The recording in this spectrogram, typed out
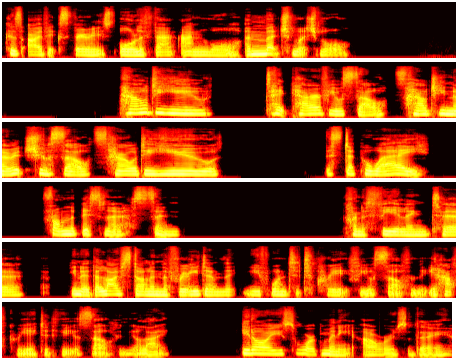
because I've experienced all of that and more, and much, much more. How do you take care of yourself? How do you nourish yourself? How do you step away from the business and kind of feeling to, you know, the lifestyle and the freedom that you've wanted to create for yourself and that you have created for yourself in your life? You know, I used to work many hours a day,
